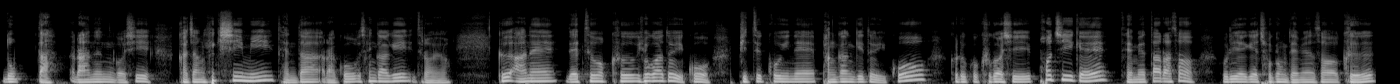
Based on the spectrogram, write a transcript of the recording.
높다라는 것이 가장 핵심이 된다라고 생각이 들어요. 그 안에 네트워크 효과도 있고 비트코인의 반감기도 있고 그리고 그것이 퍼지게 됨에 따라서 우리에게 적용되면서 그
